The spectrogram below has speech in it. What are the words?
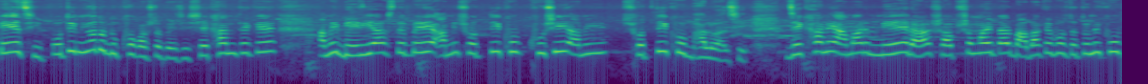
পেয়েছি, প্রতিনিয়ত দুঃখ কষ্ট পেয়েছি, সেখান থেকে আমি বেরিয়ে আসতে পেরে আমি সত্যি খুব খুশি, আমি সত্যি খুব ভালো আছি। যেখানে আমার মেয়েরা সবসময় তার বাবাকে বলতো, তুমি খুব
